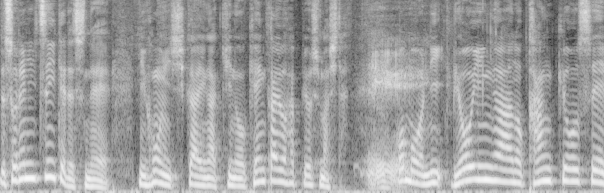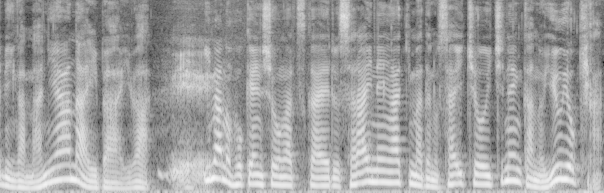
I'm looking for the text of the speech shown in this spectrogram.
でそれについてですね日本医師会が昨日見解を発表しました、えー、主に病院側の環境整備が間に合わない場合は、えー、今の保険証が使える再来年秋までの最長1年間の猶予期間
